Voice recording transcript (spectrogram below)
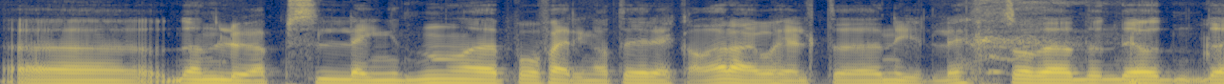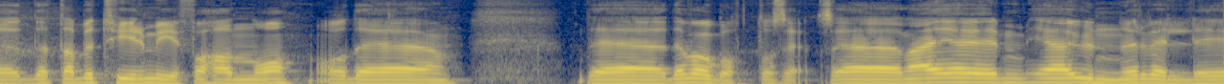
den løpslengden eh, på feiringa til Reka der er jo helt eh, nydelig. Så det, det, det, det, dette betyr mye for han nå, og det, det, var godt å se. Så jeg, nei, jeg, jeg unner veldig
